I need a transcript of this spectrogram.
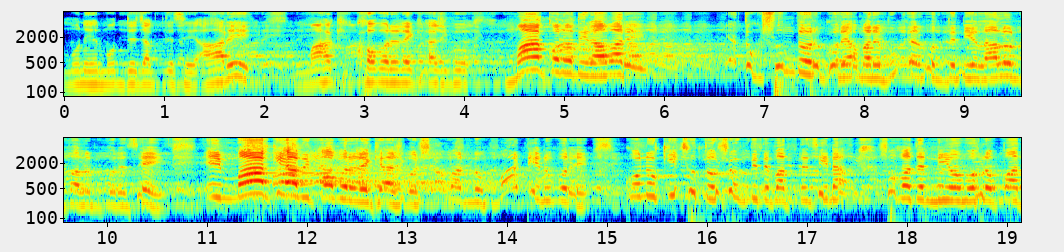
মনের মধ্যে জাগতেছে, আরে মাকে খবরে রেখে আসব, মা কোনোদিন আমারে সুন্দর করে আমার বুকের মধ্যে নিয়ে লালন পালন করেছে। এই মাকে আমি কবরে রেখে আসব, সামান্য মাটির উপরে। কোনো কিছু তোষক দিতে পারতেছি না। সমাজের নিয়ম হলো পাঁচ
